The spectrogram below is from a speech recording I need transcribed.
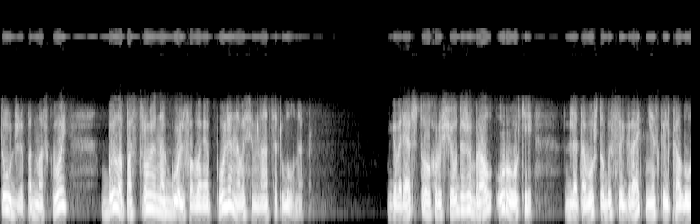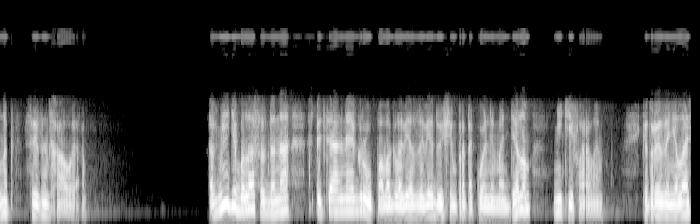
Тут же, под Москвой, было построено гольфовое поле на 18 лунок. Говорят, что Хрущев даже брал уроки для того, чтобы сыграть несколько лунок с Эйзенхауэром. В МИДе была создана специальная группа во главе с заведующим протокольным отделом Никифоровым, которая занялась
